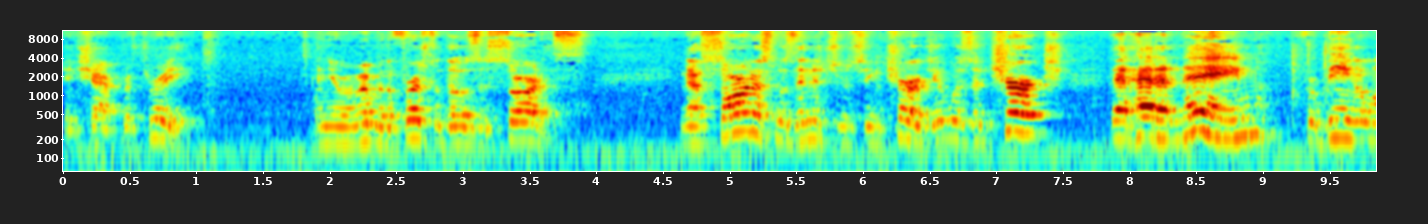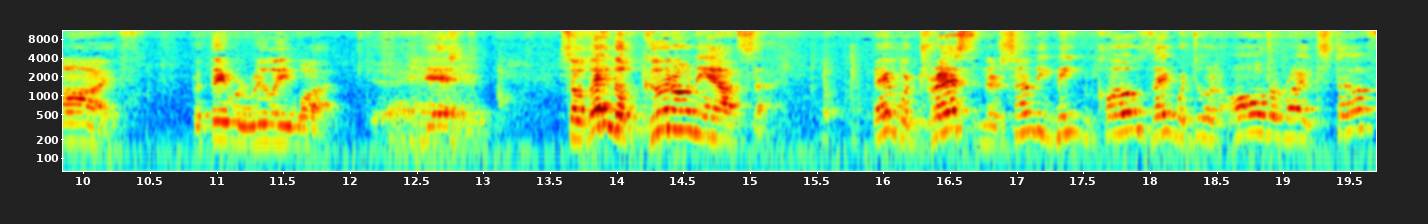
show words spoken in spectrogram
in chapter 3. And you remember the first of those is Sardis. Now, Sardis was an interesting church. It was a church that had a name for being alive, but they were really what? Dead. Dead. So they looked good on the outside. They were dressed in their Sunday meeting clothes. They were doing all the right stuff.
